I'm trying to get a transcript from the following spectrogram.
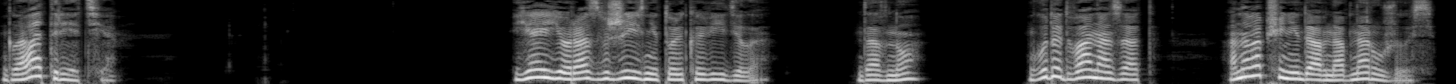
Глава третья. Я ее раз в жизни только видела. Давно. Года два назад. Она вообще недавно обнаружилась.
